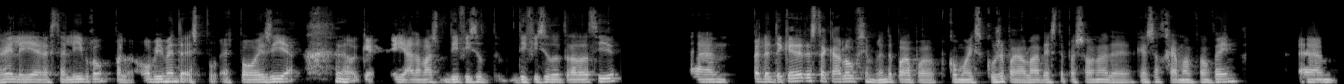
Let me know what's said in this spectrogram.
releer este libro, pero obviamente es, es poesía ¿no? que, y además difícil, difícil de traducir. Um, pero te quiero destacarlo simplemente para, para, como excusa para hablar de esta persona, de, que es el Herman van Veen. Um,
